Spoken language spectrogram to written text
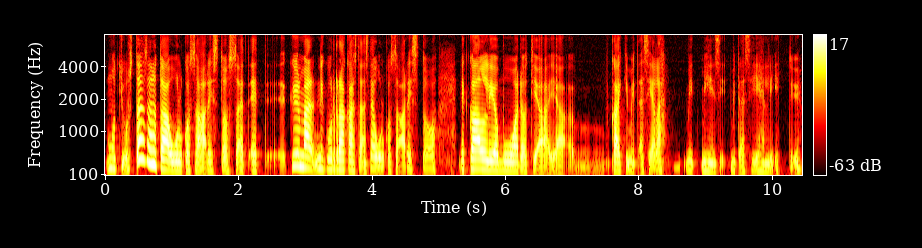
mutta just tämä sanotaan ulkosaaristossa, että et, kyllä mä niinku rakastan sitä ulkosaaristoa, ne kalliomuodot ja, ja kaikki mitä siellä, mi, mihin, mitä siihen liittyy.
